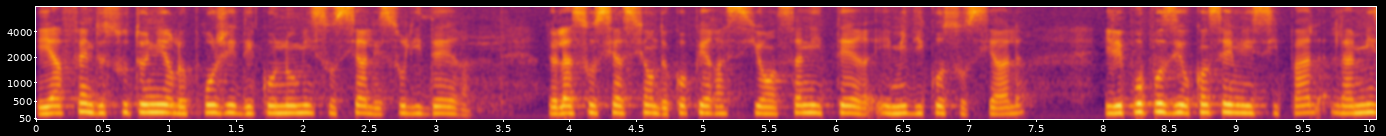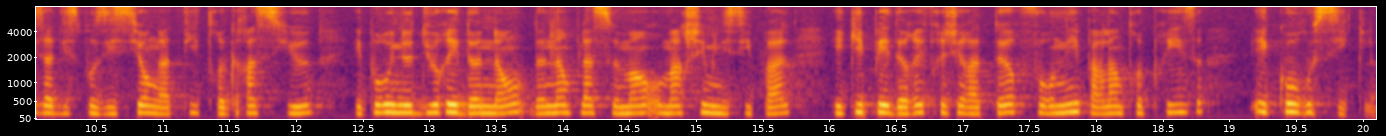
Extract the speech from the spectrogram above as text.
et afin de soutenir le projet d'économie sociale et solidaire de l'Association de coopération sanitaire et médico-sociale, il est proposé au conseil municipal la mise à disposition à titre gracieux et pour une durée d'un an d'un emplacement au marché municipal équipé de réfrigérateurs fournis par l'entreprise EcoRecycle.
